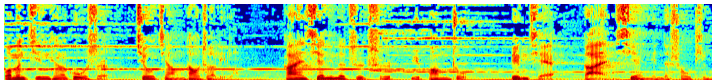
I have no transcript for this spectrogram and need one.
我们今天的故事就讲到这里了，感谢您的支持与帮助，并且感谢您的收听。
